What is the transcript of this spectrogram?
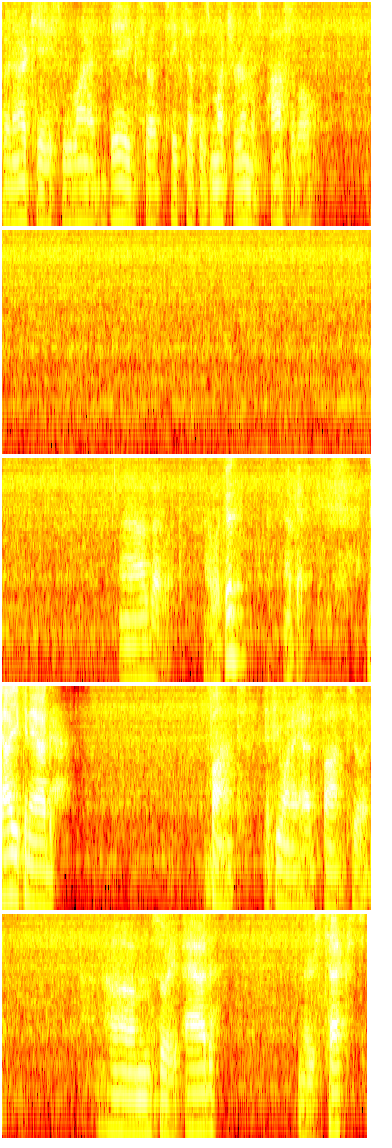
But in our case, we want it big so it takes up as much room as possible. Uh, how's that look? That look good? Okay. Now you can add font if you want to add font to it. Um, so we add, and there's text.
